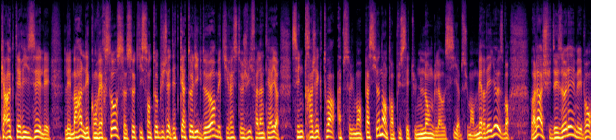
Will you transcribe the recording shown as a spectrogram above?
caractériser les, les marades, les conversos, ceux qui sont obligés d'être catholiques dehors, mais qui restent juifs à l'intérieur. C'est une trajectoire absolument passionnante. En plus, c'est une langue, là aussi, absolument merveilleuse. Bon, voilà, je suis désolé, mais bon,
